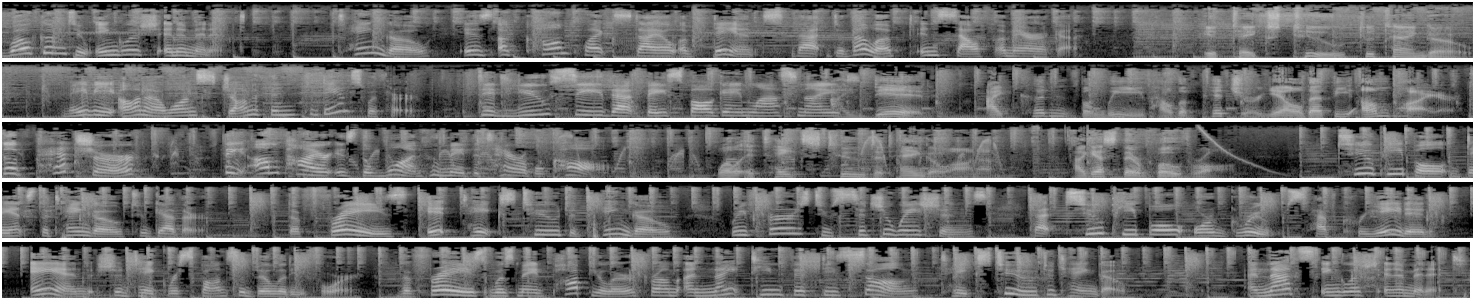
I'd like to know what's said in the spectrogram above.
Welcome to English in a Minute. Tango is a complex style of dance that developed in South America. It takes two to tango. Maybe Anna wants Jonathan to dance with her. Did you see that baseball game last night? I did. I couldn't believe how the pitcher yelled at the umpire. The pitcher? The umpire is the one who made the terrible call. Well, it takes two to tango, Anna. I guess they're both wrong. Two people dance the tango together. The phrase, it takes two to tango, refers to situations that two people or groups have created and should take responsibility for. The phrase was made popular from a 1950s song, Takes Two to Tango. And that's English in a Minute.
